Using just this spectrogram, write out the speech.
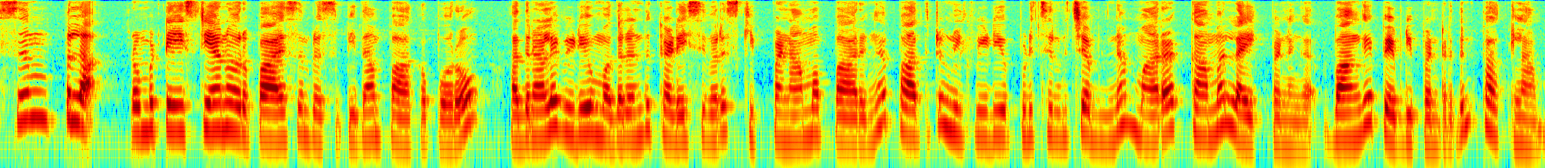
சிம்பிளாக ரொம்ப டேஸ்டியான ஒரு பாயசம் ரெசிபி தான் பார்க்க போகிறோம் அதனால் வீடியோ முதலேருந்து கடைசி வரை ஸ்கிப் பண்ணாமல் பாருங்கள் பார்த்துட்டு உங்களுக்கு வீடியோ பிடிச்சிருந்துச்சு அப்படின்னா மறக்காமல் லைக் பண்ணுங்கள் வாங்க இப்போ எப்படி பண்ணுறதுன்னு பார்க்கலாம்.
